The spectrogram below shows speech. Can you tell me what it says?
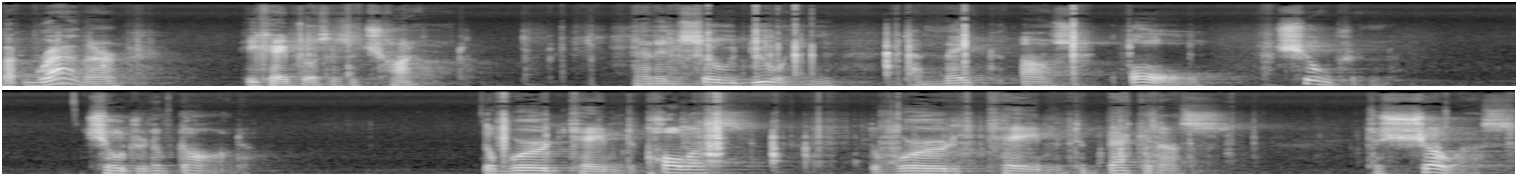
But rather, he came to us as a child. And in so doing, to make us all children, children of God. The Word came to call us, the Word came to beckon us, to show us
